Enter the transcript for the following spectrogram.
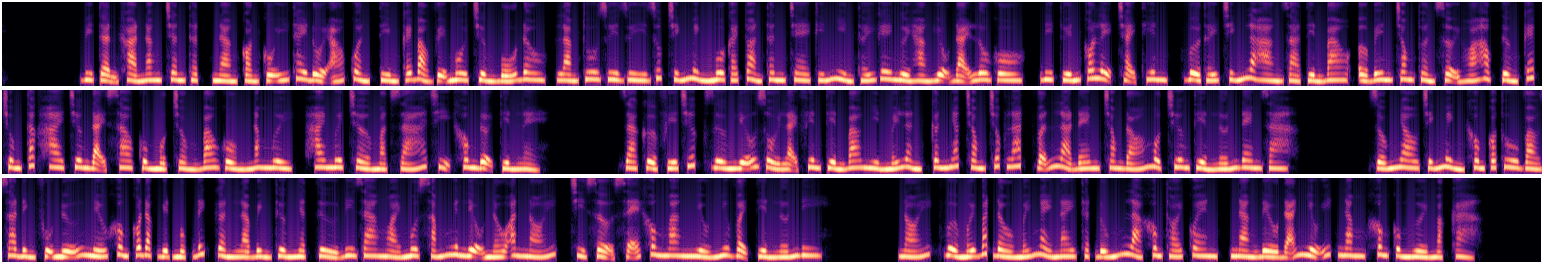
Vì tận khả năng chân thật, nàng còn cố ý thay đổi áo quần tìm cái bảo vệ môi trường bố đâu, làm Thu Duy Duy giúp chính mình mua cái toàn thân che kín nhìn thấy ghê người hàng hiệu đại logo, đi tuyến có lệ chạy thiên, vừa thấy chính là hàng giả tiền bao, ở bên trong thuần sợi hóa học tường kép trung tắc hai chương đại sao cùng một chồng bao gồm 50, 20 chờ mặt giá trị không đợi tiền lẻ. Ra cửa phía trước Dương Liễu rồi lại phiên tiền bao nhìn mấy lần cân nhắc trong chốc lát vẫn là đem trong đó một chương tiền lớn đem ra. Giống nhau chính mình không có thu vào gia đình phụ nữ nếu không có đặc biệt mục đích gần là bình thường nhật tử đi ra ngoài mua sắm nguyên liệu nấu ăn nói, chỉ sợ sẽ không mang nhiều như vậy tiền lớn đi. Nói, vừa mới bắt đầu mấy ngày nay thật đúng là không thói quen, nàng đều đã nhiều ít năm không cùng người mặc cả.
